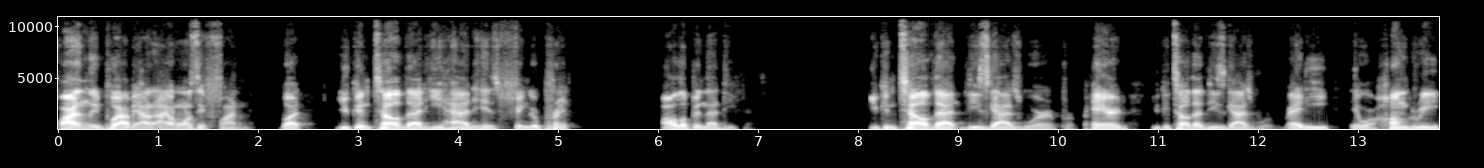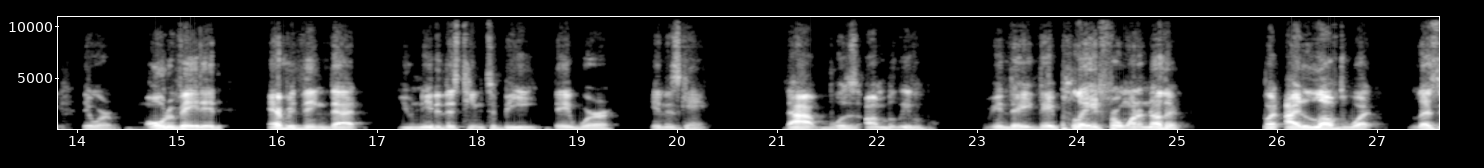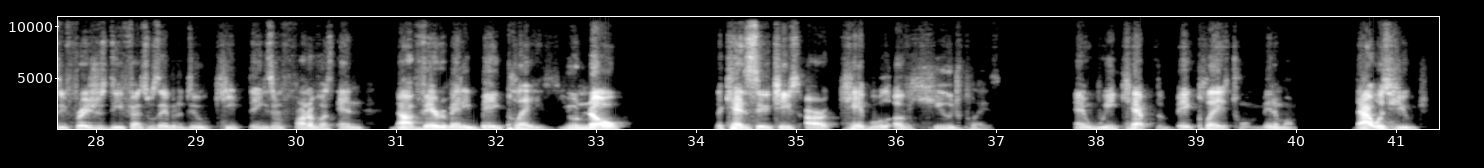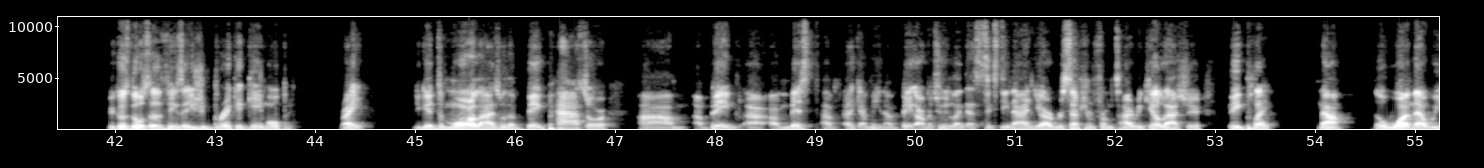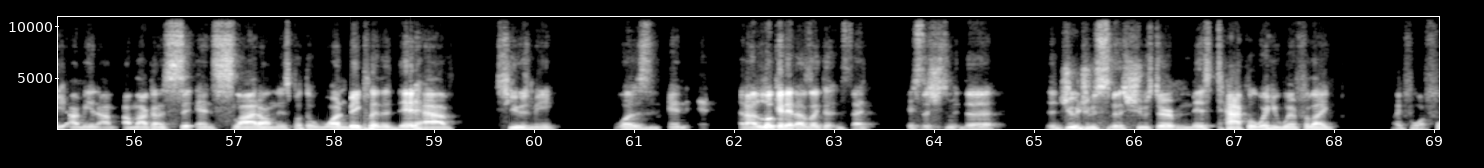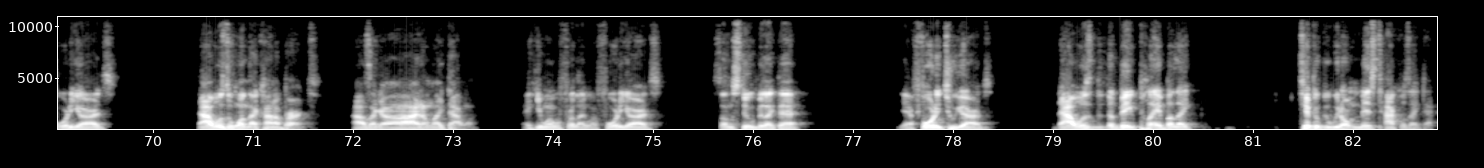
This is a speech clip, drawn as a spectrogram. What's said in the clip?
finally put, I mean, I, I don't want to say finally, but you can tell that he had his fingerprint all up in that defense. You can tell that these guys were prepared. You could tell that these guys were ready. They were hungry. They were motivated. Everything that you needed this team to be, they were in this game. That was unbelievable. I mean, they they played for one another, but I loved what Leslie Frazier's defense was able to do. Keep things in front of us and not very many big plays. You know, the Kansas City Chiefs are capable of huge plays. And we kept the big plays to a minimum. That was huge because those are the things that usually break a game open, right? You get demoralized with a big pass or um, a big uh, a missed uh, like I mean a big opportunity like that 69 yard reception from Tyreek Hill last year, big play. Now the one that we I mean I'm, I'm not gonna sit and slide on this, but the one big play that did have, excuse me, was and and I look at it I was like it's that it's the the the Juju Smith Schuster missed tackle where he went for like like for what, 40 yards. That was the one that kind of burnt. I was like, oh, I don't like that one. Like he went for like what 40 yards, something stupid like that. Yeah, 42 yards. That was the big play, but like typically we don't miss tackles like that.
